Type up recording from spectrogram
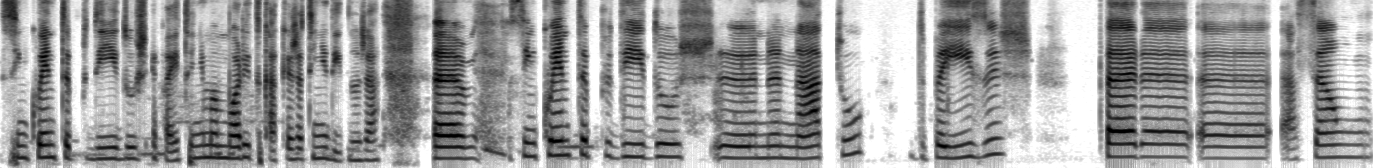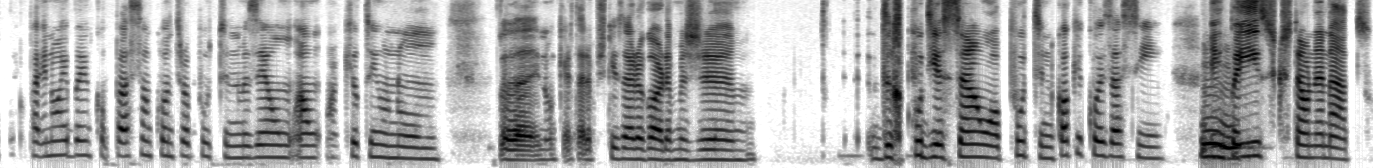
50 pedidos. Epá, eu tenho uma memória de que eu já tinha dito, não já? Uh, 50 pedidos uh, na NATO de países para a ação, pá, não é bem para a ação contra o Putin, mas é um, um aquilo tem um nome, não quero estar a pesquisar agora, mas de repudiação ao Putin, qualquer coisa assim, uhum. em países que estão na NATO,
